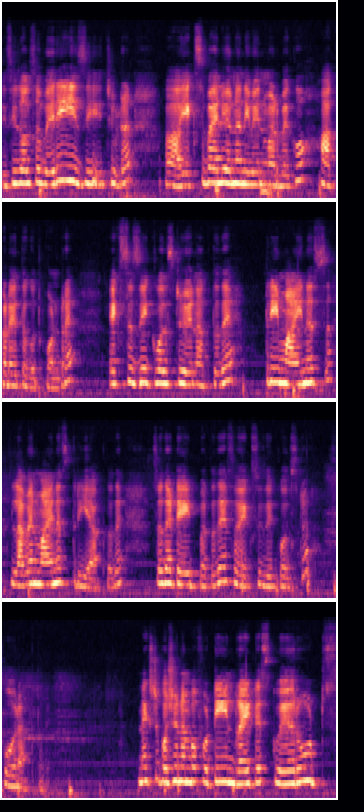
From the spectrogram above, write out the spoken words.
this is also very easy children X ವ್ಯಾಲ್ಯೂನ ನೀವೇನು ಮಾಡಬೇಕು? ಆ ಕಡೆ ತೆಗೆದುಕೊಂಡ್ರೆ ಎಕ್ಸ್ ಇಸ್ ಈಕ್ವಲ್ಸ್ ಟು ಏನಾಗ್ತದೆ three minus eleven minus three ಆಗ್ತದೆ. ಸೊ ದಟ್ ಏಯ್ಟ್ ಬರ್ತದೆ. So X is equals to four ಆಗ್ತದೆ. Next question number fourteen write a square roots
